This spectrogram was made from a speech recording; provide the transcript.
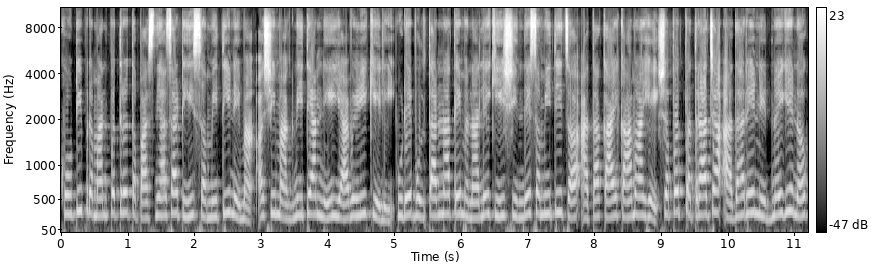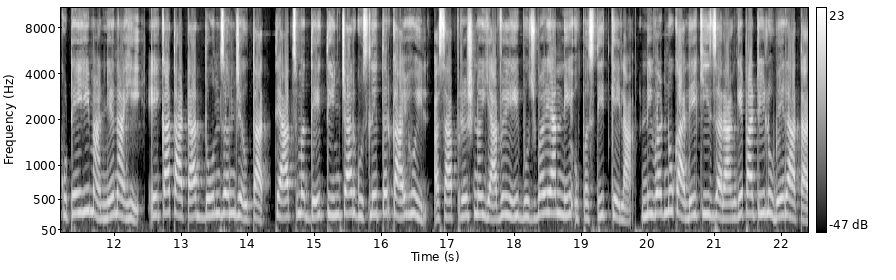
खोटी प्रमाणपत्र तपासण्यासाठी समिती नेमा अशी मागणी त्यांनी यावेळी केली. पुढे बोलताना ते म्हणाले की शिंदे समितीचं आता काय काम आहे? शपथपत्राच्या आधारे निर्णय घेणं कुठेही मान्य नाही. एका ताटात दोन जण जेवतात. त्याच मध्ये तीन चार घुसले तर काय होईल? असा प्रश्न यावेळी भुजबळ यांनी उपस्थित केला. निवडणूक आली की जरांगे पाटील उभे राहतात.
